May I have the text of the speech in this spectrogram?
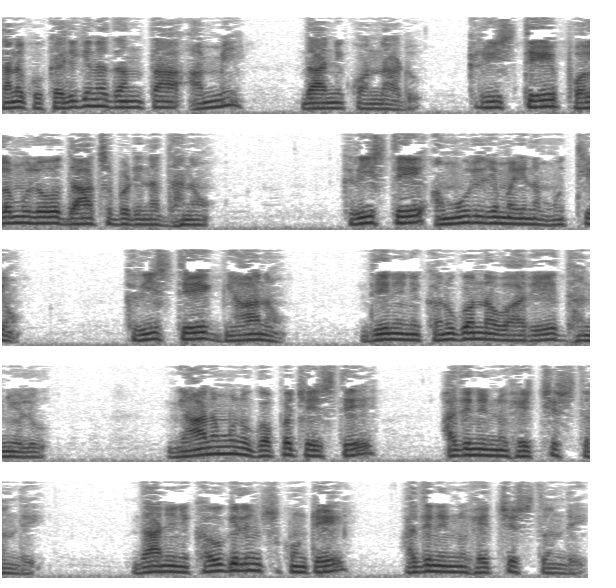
తనకు కలిగినదంతా అమ్మి దాన్ని కొన్నాడు. క్రీస్తే పొలములో దాచబడిన ధనం. క్రీస్తే అమూల్యమైన ముత్యం క్రీస్తే జ్ఞానం. దీనిని కనుగొన్న వారే ధన్యులు. జ్ఞానమును గొప్ప చేస్తే అది నిన్ను హెచ్చిస్తుంది. దానిని కౌగిలించుకుంటే అది నిన్ను హెచ్చిస్తుంది.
